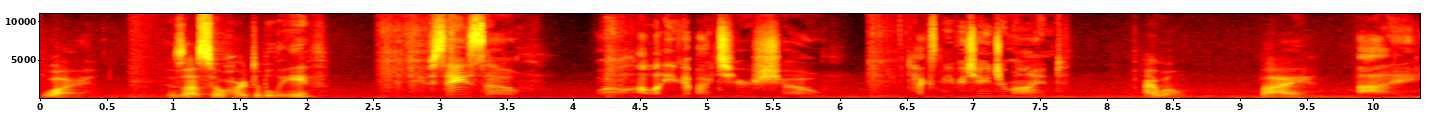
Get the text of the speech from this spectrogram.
Why? Is that so hard to believe? If you say so. Well, I'll let you get back to your show. Text me if you change your mind. I won't. Bye. Bye.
